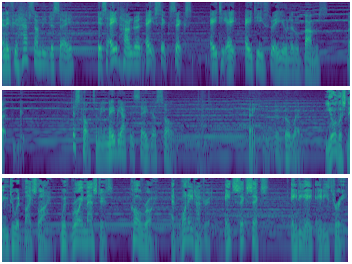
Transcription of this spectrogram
And if you have something to say, it's 800 866 8883, you little bums. But just talk to me. Maybe I can save your soul. Thank you. Go away. You're listening to Advice Line with Roy Masters. Call Roy at 1 800 866 8883.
